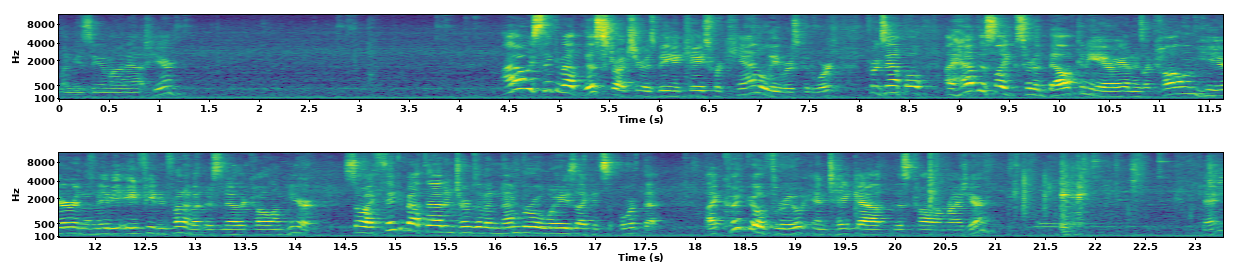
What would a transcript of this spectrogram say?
Let me zoom on out here. I always think about this structure as being a case where cantilevers could work. For example, I have this like sort of balcony area and there's a column here and then maybe eight feet in front of it there's another column here. So I think about that in terms of a number of ways I could support that. I could go through and take out this column right here. Okay,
